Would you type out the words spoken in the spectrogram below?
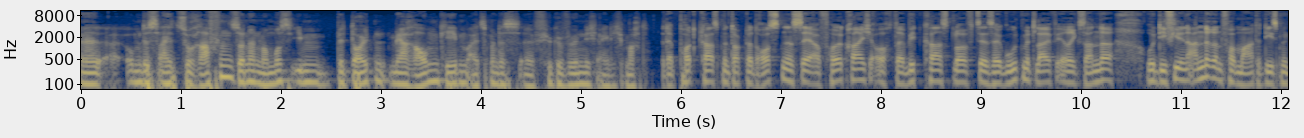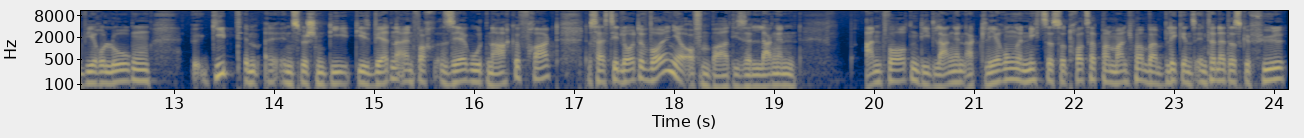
äh, um das halt zu raffen, sondern man muss ihm bedeutend mehr Raum geben, als man das äh, für gewöhnlich eigentlich macht. Der Podcast mit Dr. Drosten ist sehr erfolgreich, auch der Vidcast läuft sehr, sehr gut mit Live Erik Sander und die vielen anderen Formate, die es mit Virologen äh, gibt im, äh, inzwischen, die, die werden einfach sehr gut nachgefragt. Das heißt, die Leute wollen ja offenbar diese langen Antworten, die langen Erklärungen. Nichtsdestotrotz hat man manchmal beim Blick ins Internet das Gefühl,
